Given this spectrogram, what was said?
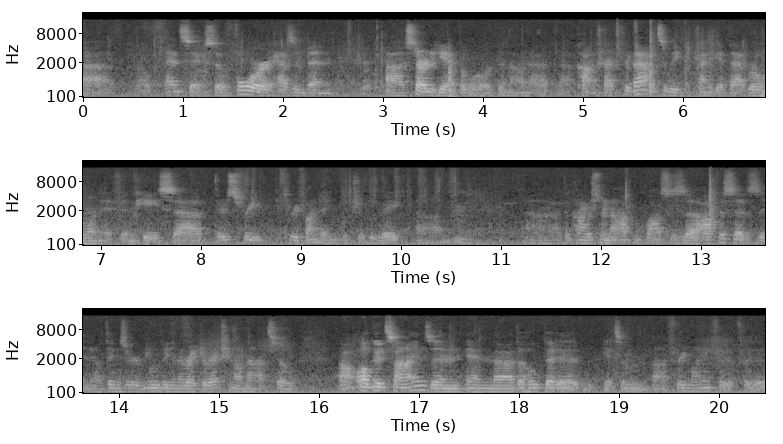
uh, and six, so four hasn't been, uh, started yet, but we're working on a, a contract for that, so we can kind of get that rolling if in case, uh, there's free, free funding, which would be great. Um, uh, the Congressman uh, office says, you know, things are moving in the right direction on that, so, uh, all good signs and, and, the hope that it get some, free money for, for the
